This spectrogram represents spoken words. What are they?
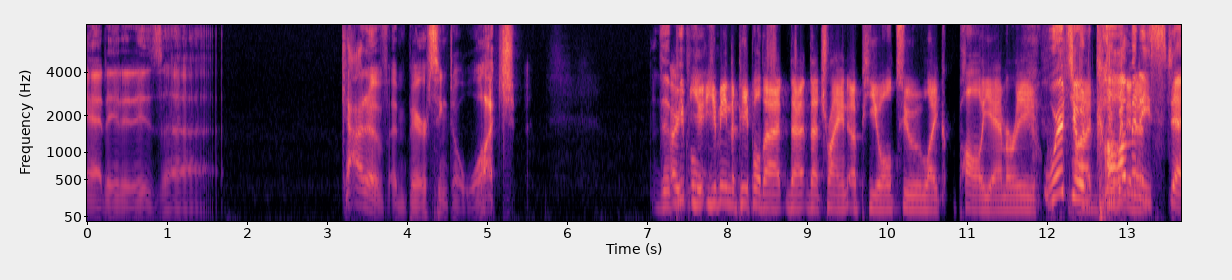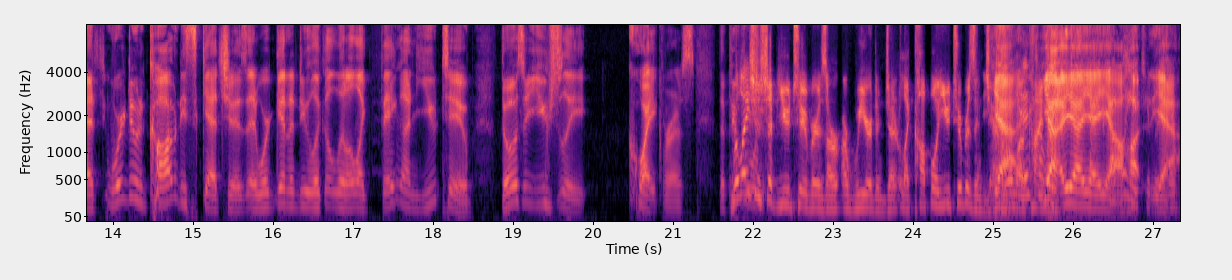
and it, it is uh kind of embarrassing to watch. The Are people you, you mean the people that that that try and appeal to like polyamory? We're doing uh, do a- comedy sketch. We're doing comedy sketches, and we're gonna do like a little like thing on YouTube. Those are usually quite gross. The people we- Relationship YouTubers are, are weird in general. Like couple YouTubers in general yeah, are kind yeah, of yeah, yeah, yeah, couple hot- YouTubers yeah,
